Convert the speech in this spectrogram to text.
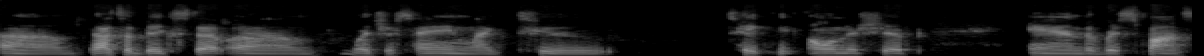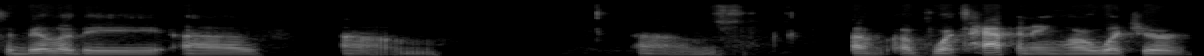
um, that's a big step. Um, what you're saying, like to take the ownership and the responsibility of um, um, of, of what's happening or what you're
